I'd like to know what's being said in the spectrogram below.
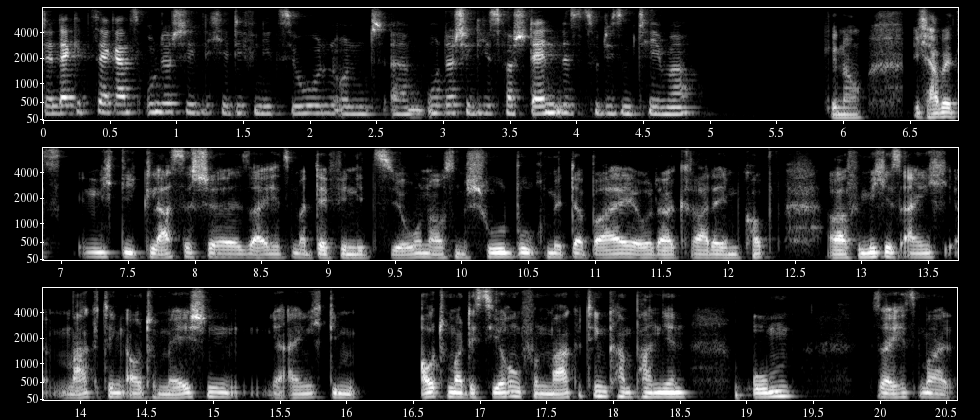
Denn da gibt es ja ganz unterschiedliche Definitionen und ähm, unterschiedliches Verständnis zu diesem Thema. Genau. Ich habe jetzt nicht die klassische, sage ich jetzt mal, Definition aus dem Schulbuch mit dabei oder gerade im Kopf, aber für mich ist eigentlich Marketing Automation ja eigentlich die Automatisierung von Marketingkampagnen, um, sage ich jetzt mal,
